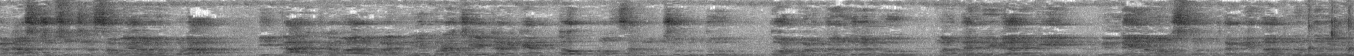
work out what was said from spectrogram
కటాస్ట్రోఫ్స్ వచ్చిన సమయాలలో కూడా ఈ కార్యక్రమాలు అన్ని కూడా చేయడానికి ఎంతో ప్రోత్సాహం చూపుతూ తోడ్పడుతున్నందులకు మన తండ్రి గారికి నిండైన మనసుతో కృతజ్ఞత అభినందనలు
